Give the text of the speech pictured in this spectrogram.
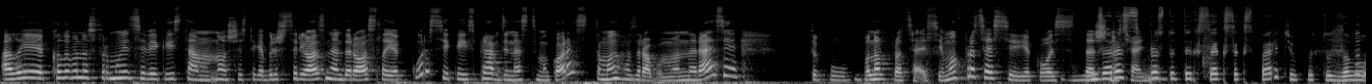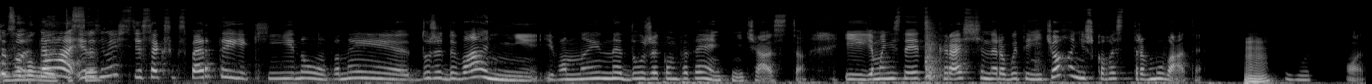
але коли воно сформується в якийсь там ну, щось таке більш серйозне, доросле, як курс, який справді нестиме користь, то ми його зробимо. Наразі, типу, воно в процесі. Ми в процесі якогось теж Зараз навчання. просто тих секс-експертів просто заво- Ну, типу, да, і розумієш, ці секс-експерти, які ну вони дуже диванні і вони не дуже компетентні часто. І мені здається, краще не робити нічого, ніж когось травмувати. Угу. От. От.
